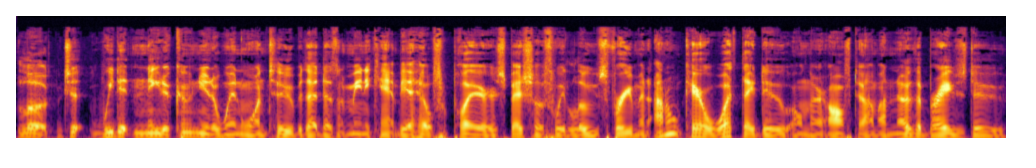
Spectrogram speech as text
Look, j- we didn't need Acuna to win one too, but that doesn't mean he can't be a helpful player, especially if we lose Freeman. I don't care what they do on their off time. I know the Braves do,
